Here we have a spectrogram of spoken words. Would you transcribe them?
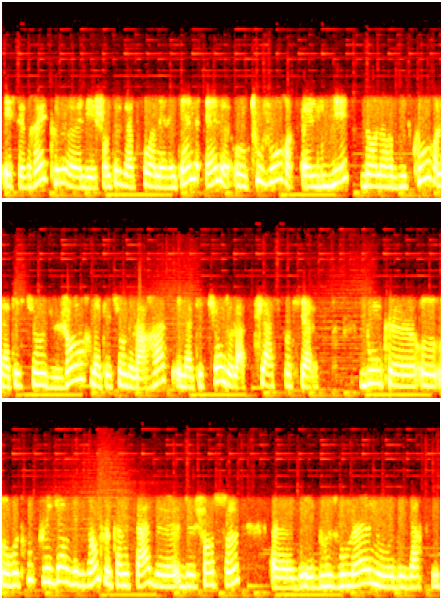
Et c'est vrai que les chanteuses afro-américaines, elles, ont toujours lié dans leur discours la question du genre, la question de la race et la question de la classe sociale. Donc, euh, on, on retrouve plusieurs exemples comme ça de, de chansons euh, des blueswomen ou des artistes,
